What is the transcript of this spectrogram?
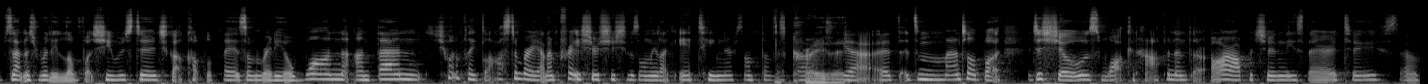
presenters really loved what she was doing she got a couple of plays on Radio 1 and then she went and played Glastonbury and I'm pretty sure she, she was only like 18 or something that's crazy. yeah it, it's mental but it just shows what can happen and there are opportunities there too so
